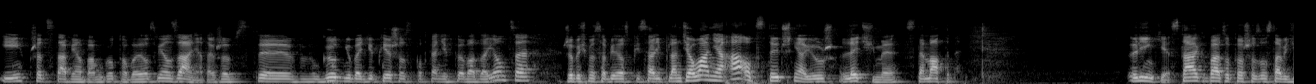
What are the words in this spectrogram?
i przedstawiam Wam gotowe rozwiązania. Także w, w grudniu będzie pierwsze spotkanie wprowadzające, żebyśmy sobie rozpisali plan działania, a od stycznia już lecimy z tematem. Link jest, tak? Bardzo proszę zostawić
